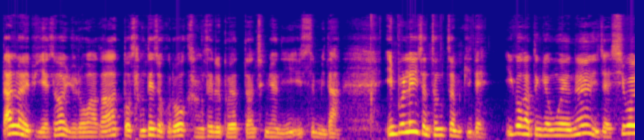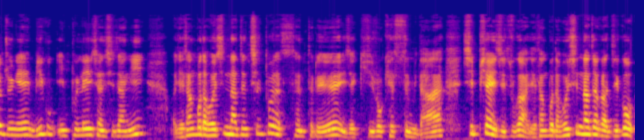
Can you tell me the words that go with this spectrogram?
달러에 비해서 유로화가 또 상대적으로 강세를 보였던 측면이 있습니다. 인플레이션 정점 기대 이거 같은 경우에는 이제 10월 중에 미국 인플레이션 시장이 예상보다 훨씬 낮은 7%를 이제 기록했습니다. CPI 지수가 예상보다 훨씬 낮아가지고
